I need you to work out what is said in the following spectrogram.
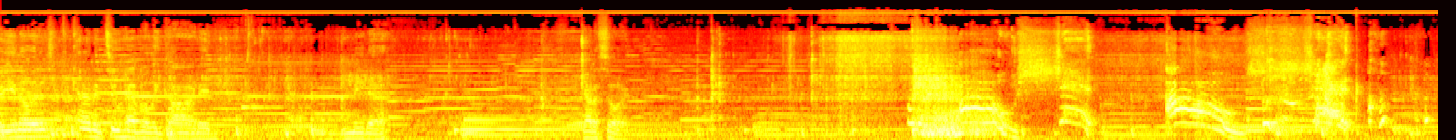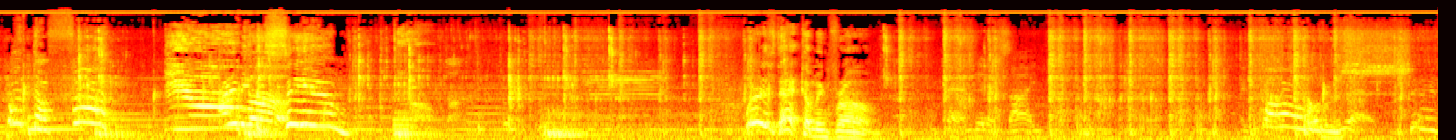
You know, it's kind of too heavily guarded for me to. Got a sword. Oh, shit! Oh! Shit! What the fuck? I didn't even see him. Where is that coming from? Man, get inside. Oh yeah. Shit!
